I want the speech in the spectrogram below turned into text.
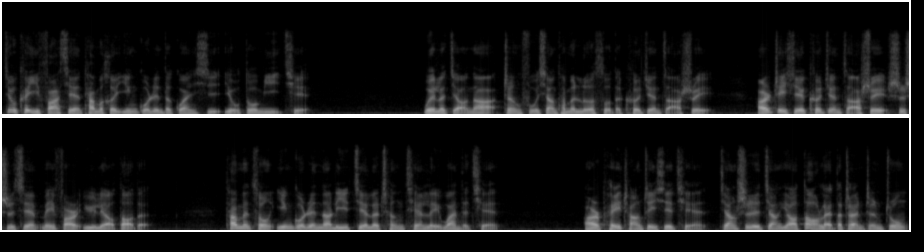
就可以发现他们和英国人的关系有多密切。为了缴纳政府向他们勒索的苛捐杂税，而这些苛捐杂税是事先没法预料到的，他们从英国人那里借了成千累万的钱，而赔偿这些钱将是将要到来的战争中。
